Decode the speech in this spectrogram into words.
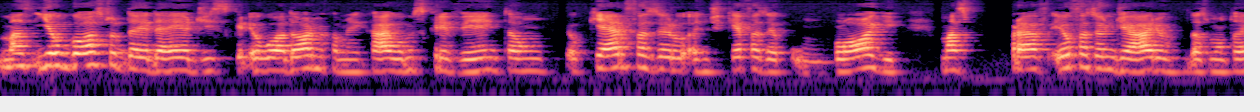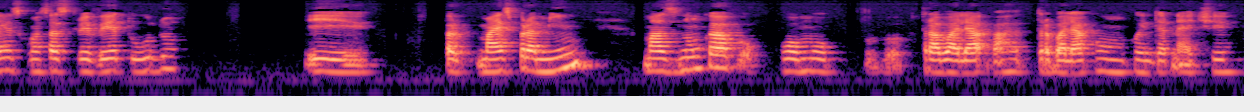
mas, e eu gosto da ideia de eu adoro me comunicar, eu amo escrever, então eu quero fazer, a gente quer fazer um blog, mas para eu fazer um diário das montanhas, começar a escrever tudo e pra, mais para mim, mas nunca como trabalhar trabalhar com, com a internet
